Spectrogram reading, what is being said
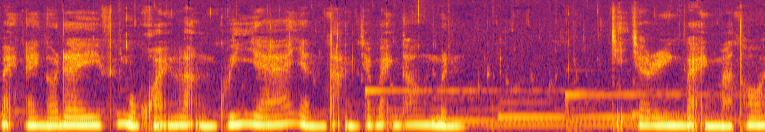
Bạn đang ở đây với một khoảng lặng quý giá dành tặng cho bản thân mình, chỉ cho riêng bạn mà thôi.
